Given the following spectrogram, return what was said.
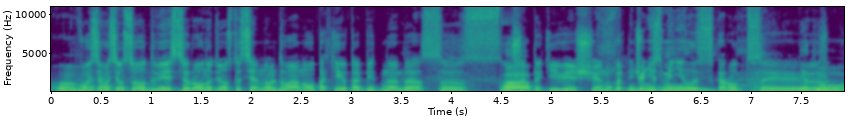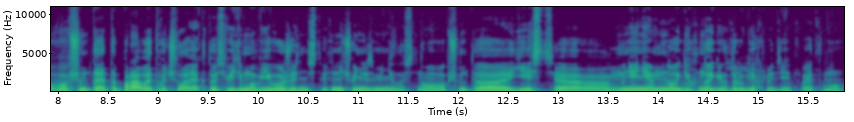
8 800 200 ровно 9702. Ну, такие вот обидно, да, с, слушать а, такие вещи. Ну, говорит, ничего не изменилось с коррупцией. Нет, ну, в общем-то, это право этого человека. То есть, видимо, в его жизни действительно ничего не изменилось. Но, в общем-то, есть э, мнение многих-многих других людей, поэтому...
